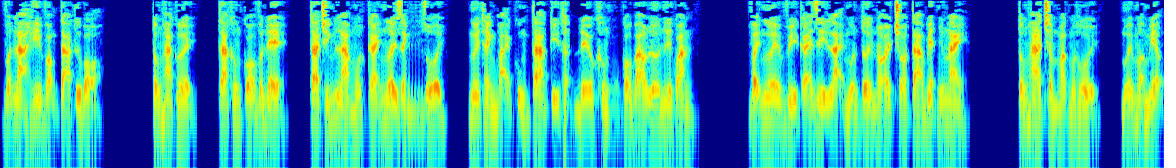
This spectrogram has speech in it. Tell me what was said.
vẫn là hy vọng ta từ bỏ? Tống hà cười, ta không có vấn đề, ta chính là một cái người rảnh rỗi, ngươi thành bại cùng ta kỳ thật đều không có bao lớn liên quan. Vậy ngươi vì cái gì lại muốn tới nói cho ta biết những này? Tống hà trầm mặc một hồi, mới mở miệng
